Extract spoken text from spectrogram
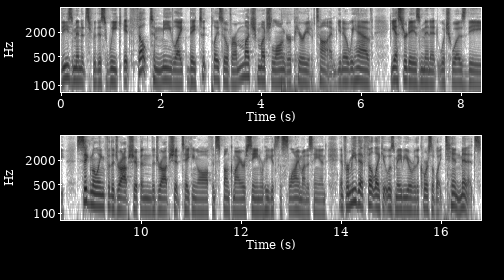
these minutes for this week, it felt to me like they took place over a much, much longer period of time. You know, we have yesterday's minute, which was the signaling for the dropship and the dropship taking off and Spunkmeyer scene where he gets the slime on his hand. And for me, that felt like it was maybe over the course of like 10 minutes,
